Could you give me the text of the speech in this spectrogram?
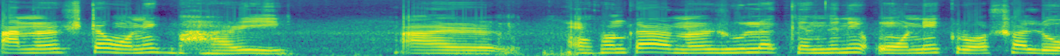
আনারসটা অনেক ভারী। আর এখনকার আনারসগুলো কেন জানি অনেক রসালো।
